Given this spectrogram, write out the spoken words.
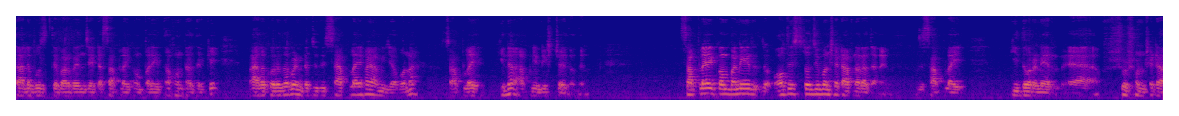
তাহলে বুঝতে পারবেন যে এটা সাপ্লাই কোম্পানি। তখন তাদেরকে ভালো করে ধরবেন। এটা যদি সাপ্লাই হয় আমি যাব না। সাপ্লাই কিনা আপনি নিশ্চয়তা দেন। সাপ্লাই কোম্পানির অতিষ্ঠ জীবন সেটা আপনারা জানেন। যে সাপ্লাই কি ধরনের শোষণ সেটা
